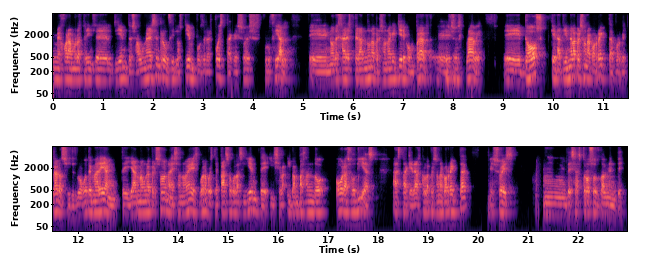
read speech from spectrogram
mejoramos la experiencia del cliente. O sea, una es en reducir los tiempos de respuesta, que eso es crucial. Eh, no dejar esperando a una persona que quiere comprar, eh, eso es clave. Eh, dos, que te atienda la persona correcta, porque claro, si luego te marean, te llama una persona, esa no es, bueno, pues te paso con la siguiente y, se van pasando horas o días hasta que das con la persona correcta, eso es mm, desastroso totalmente.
